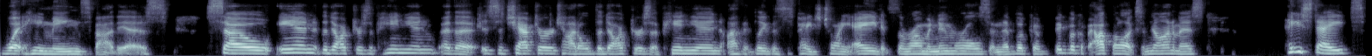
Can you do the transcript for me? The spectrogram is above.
what he means by this. So, in the doctor's opinion, uh, the it's a chapter titled "The Doctor's Opinion." I believe this is page twenty-eight. It's the Roman numerals in the book of Big Book of Alcoholics Anonymous. He states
